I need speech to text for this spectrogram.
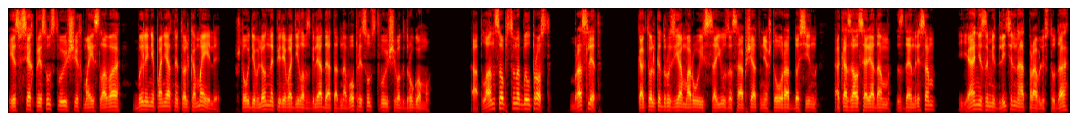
Из всех присутствующих мои слова были непонятны только Мейли, что удивленно переводила взгляды от одного присутствующего к другому. А план, собственно, был прост — браслет. Как только друзья Мару из Союза сообщат мне, что Урат Досин оказался рядом с Денрисом, я незамедлительно отправлюсь туда,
